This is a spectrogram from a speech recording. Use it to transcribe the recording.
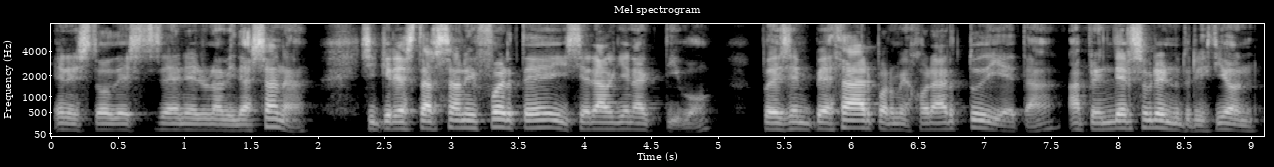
en esto de tener una vida sana. Si quieres estar sano y fuerte y ser alguien activo. Puedes empezar por mejorar tu dieta, aprender sobre nutrición,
